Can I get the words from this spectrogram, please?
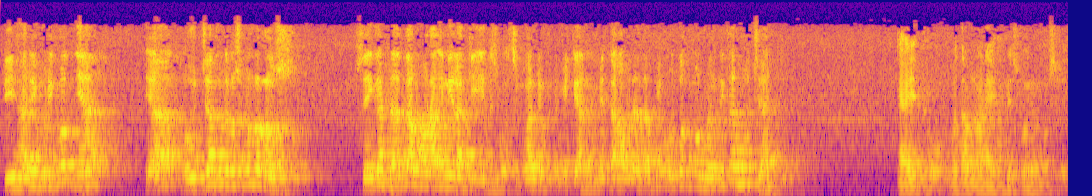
di hari berikutnya ya hujan terus menerus sehingga datang orang ini lagi disebutkan demikian minta kepada Nabi untuk menghentikan hujan. Ya itu, mutamana hadis boleh muslim.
